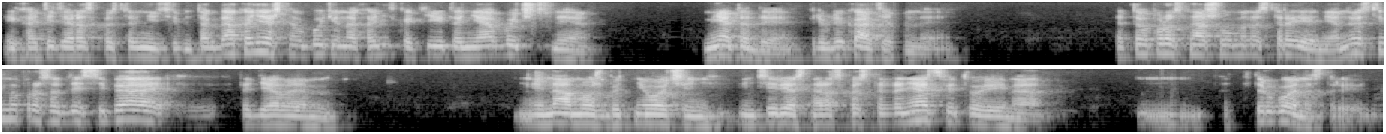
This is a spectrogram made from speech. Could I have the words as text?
и хотите распространить им, тогда, конечно, вы будете находить какие-то необычные методы, привлекательные. Это вопрос нашего умонастроения. Но если мы просто для себя это делаем, и нам, может быть, не очень интересно распространять святое имя, это другое настроение.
